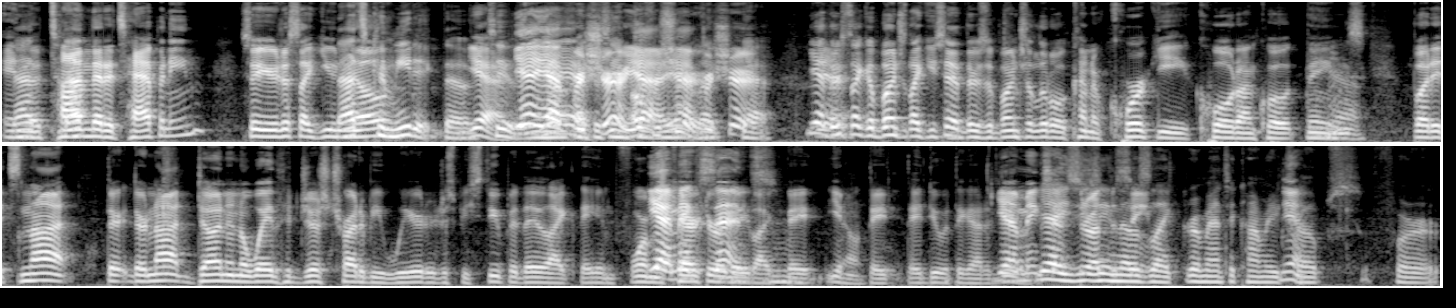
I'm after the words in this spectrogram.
in That- the time that- that, it's happening. So you're just like you That's know that's comedic though. Yeah. Too, Yeah, yeah, for sure, yeah, for yeah, sure. for sure. Yeah. Yeah, Yeah. there's like a bunch, like you said, there's a bunch of little kind of quirky quote unquote things, but it's not. They're, they're not done in a way to just try to be weird or just be stupid. They like they inform Yeah, the it makes character. They like they you know they they do what they got to Yeah, do. it makes yeah, sense he's using the those scene. like romantic comedy Yeah. tropes for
